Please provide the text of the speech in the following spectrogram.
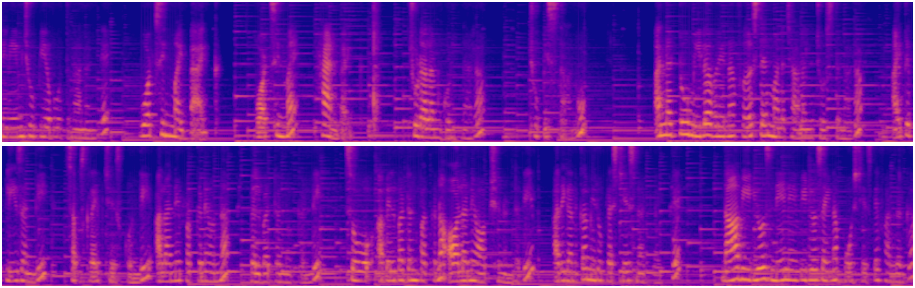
నేనేం చూపించబోతున్నానంటే what's in my bag what's in my hand bag చూడాలనుకుంటున్నాను. చూపిస్తాను. అన్నట్టు మీలో ఎవరైనా ఫస్ట్ టైం మన ఛానల్ని చూస్తున్నారా? అయితే ప్లీజ్ అండి సబ్స్క్రైబ్ చేసుకోండి. అలానే పక్కనే ఉన్న బెల్ బటన్ నొక్కండి. సో ఆ బెల్ బటన్ పక్కన ఆల్ అనే ఆప్షన్ ఉంటుంది. అది కనుక మీరు ప్రెస్ చేసినట్లయితే నా వీడియోస్ నేను ఏ వీడియోస్ అయినా పోస్ట్ చేస్తే ఫర్దర్గా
